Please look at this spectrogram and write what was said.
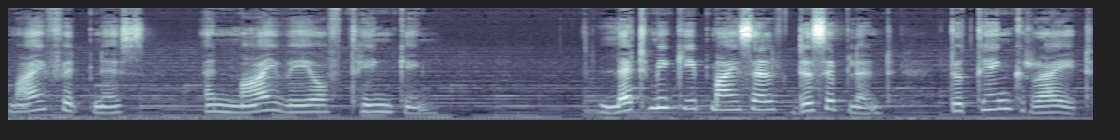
my fitness, and my way of thinking. Let me keep myself disciplined to think right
